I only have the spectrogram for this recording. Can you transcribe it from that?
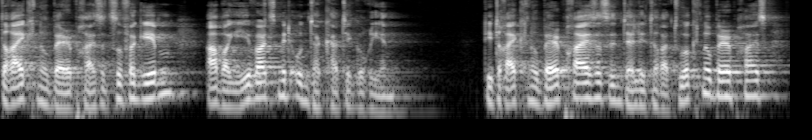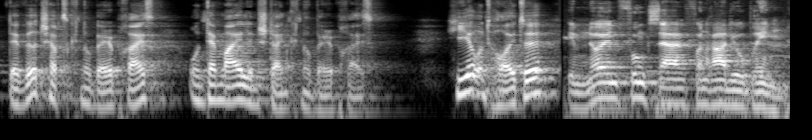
drei Knobelpreise zu vergeben, aber jeweils mit Unterkategorien. Die drei Knobelpreise sind der Literaturknobelpreis, der Wirtschaftsknobelpreis und der Meilenstein-Knobelpreis. Hier und heute im neuen Funksaal von Radio Bremen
